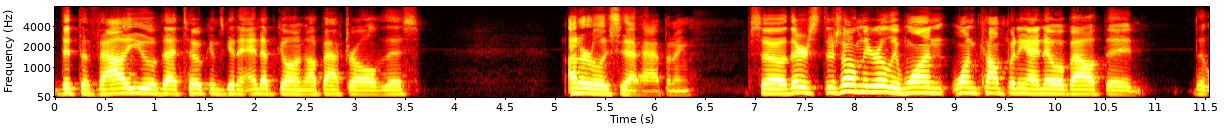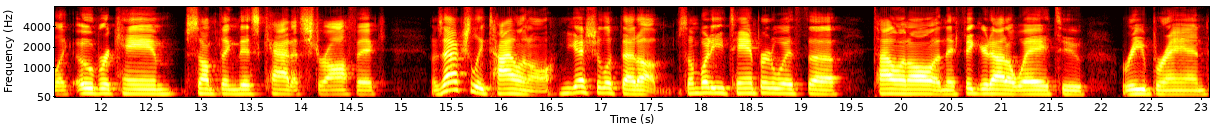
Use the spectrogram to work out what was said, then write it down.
that the value of that token is going to end up going up after all of this? I don't really see that happening. So there's there's only really one one company I know about that that like overcame something this catastrophic. It was actually Tylenol. You guys should look that up. Somebody tampered with uh, Tylenol and they figured out a way to rebrand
